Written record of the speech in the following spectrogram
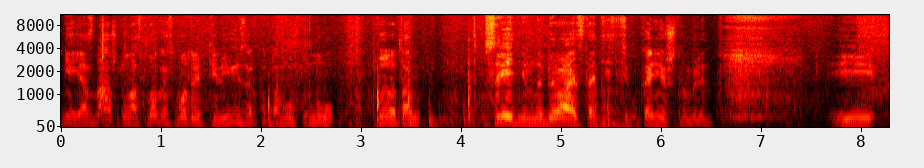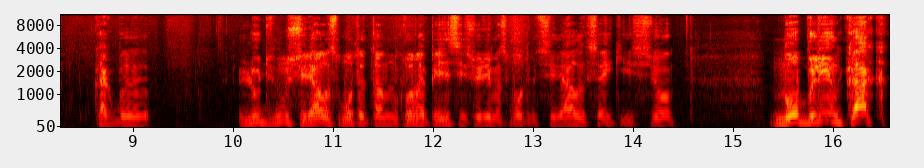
не, я знал, что у нас много смотрят телевизор, потому что, ну, кто-то там в среднем набирает статистику, конечно, блин. И, как бы, люди, ну, сериалы смотрят, там, кто на пенсии все время смотрит сериалы всякие, все. Но, блин, как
